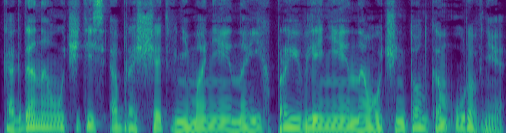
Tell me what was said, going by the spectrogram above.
когда научитесь обращать внимание на их проявление на очень тонком уровне.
